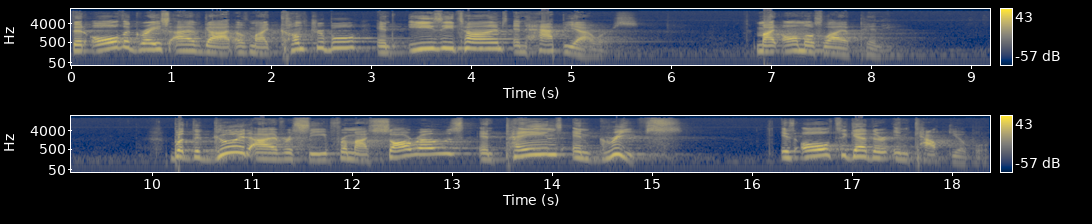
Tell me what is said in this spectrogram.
that all the grace I have got of my comfortable and easy times and happy hours might almost lie a penny. But the good I have received from my sorrows and pains and griefs is altogether incalculable.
